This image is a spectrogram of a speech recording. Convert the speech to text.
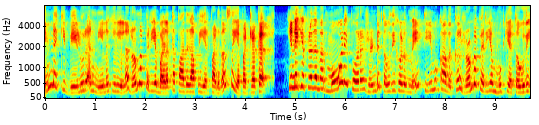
இன்னைக்கு வேலூர் அண்ட் நீலகிரியில் ரொம்ப பெரிய பலத்த பாதுகாப்பு ஏற்பாடுகள் செய்யப்பட்டிருக்கு. இன்னைக்கு பிரதமர் மோடி போகிற ரெண்டு தொகுதிகளுமே திமுகவுக்கு ரொம்ப பெரிய முக்கிய தொகுதி.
